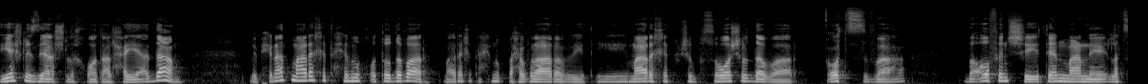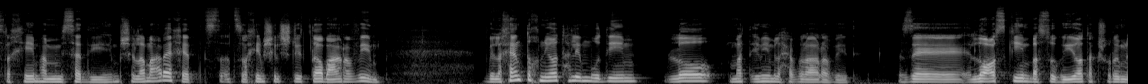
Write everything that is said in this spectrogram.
יש לזה השלכות על חיי אדם. מבחינת מערכת החינוך אותו דבר, מערכת החינוך בחברה הערבית היא מערכת שבסופו של דבר עוצבה באופן שייתן מענה לצרכים הממסדיים של המערכת, צרכים של שליטה בערבים. ולכן תוכניות הלימודים לא מתאימים לחברה הערבית. זה לא עוסקים בסוגיות הקשורים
